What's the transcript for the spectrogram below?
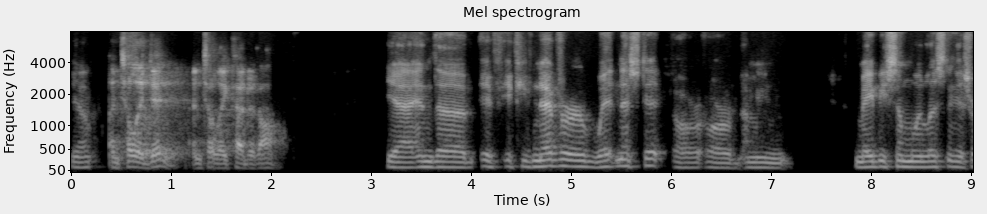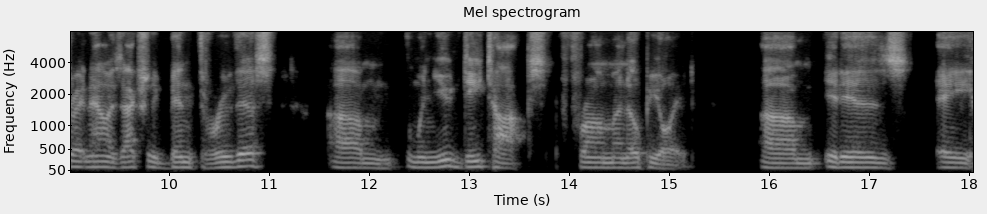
yeah until it didn't until they cut it off yeah and the if if you've never witnessed it or or i mean maybe someone listening to this right now has actually been through this um, when you detox from an opioid um, it is a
